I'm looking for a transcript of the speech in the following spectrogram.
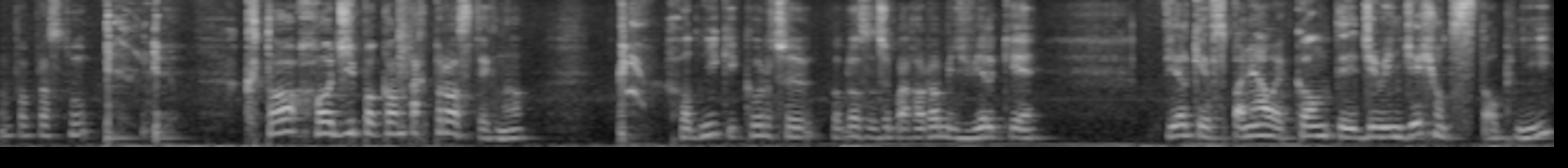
no, po prostu... Kto chodzi po kątach prostych, no? Chodniki, kurczę, po prostu trzeba robić wielkie, wielkie, wspaniałe kąty 90 stopni,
